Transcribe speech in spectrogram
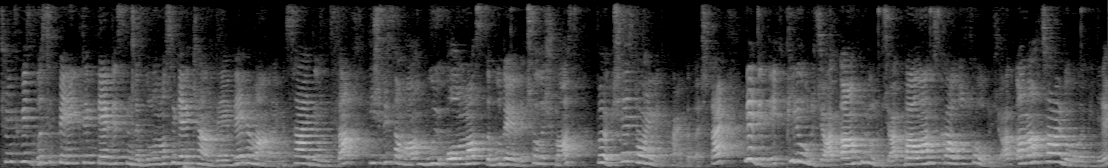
Çünkü biz basit bir elektrik devresinde bulunması gereken devre elemanlarını saydığımızda hiçbir zaman bu olmazsa bu devre çalışmaz. Böyle bir şey söylemedik arkadaşlar. Ne dedik? Pil olacak, ampul olacak, bağlantı kablosu olacak, anahtar da olabilir.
